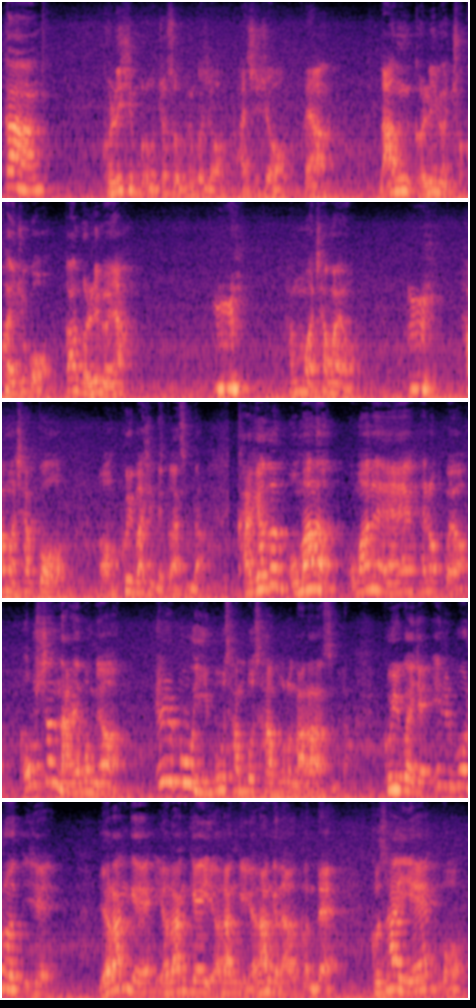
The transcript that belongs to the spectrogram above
깡 걸리신 분은 어쩔 수 없는 거죠. 아시죠? 그냥 남 걸리면 축하해주고 깡 걸리면 그냥 한 번만 참아요. 한번 참고 어, 구입하시면 될 것 같습니다. 가격은 5만원 5만원에 해놓고요. 옵션 란에 보면 1부 2부 3부 4부로 나눠놨습니다. 그 이유가 이제 1부는 이제 11개 11개 11개 11개 나갈 건데 그 사이에 뭐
